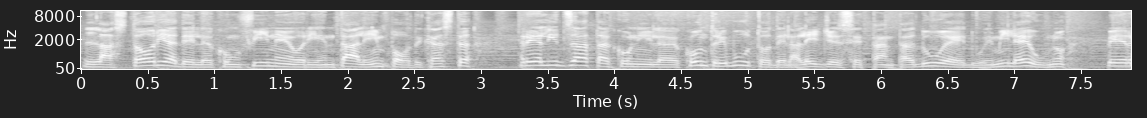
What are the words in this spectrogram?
La storia del confine orientale in podcast, realizzata con il contributo della legge 72-2001 per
